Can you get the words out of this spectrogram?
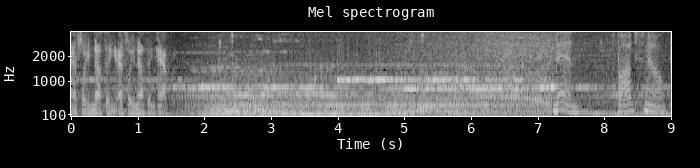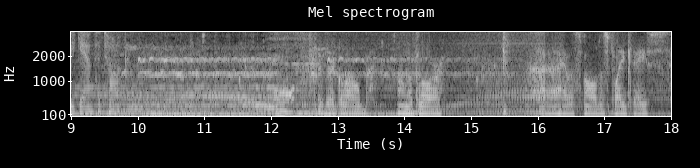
absolutely nothing, absolutely nothing happened. Bob Snow began to talk. There's a globe on the floor. I have a small display case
